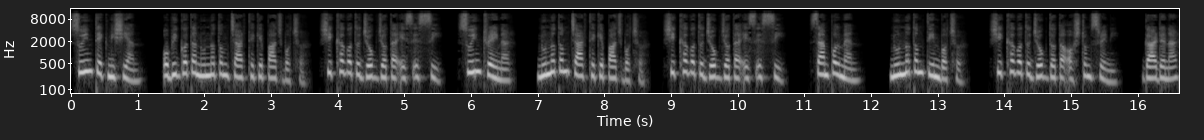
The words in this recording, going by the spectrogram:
সুইন টেকনিশিয়ান, অভিজ্ঞতা ন্যূনতম চার থেকে পাঁচ বছর। শিক্ষাগত যোগ্যতা এসএসসি সুইং ট্রেইনার, ন্যূনতম চার থেকে পাঁচ বছর। শিক্ষাগত যোগ্যতা এসএসসি স্যাম্পলম্যান ন্যূনতম তিন বছর, শিক্ষাগত যোগ্যতা অষ্টম শ্রেণি, গার্ডেনার,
